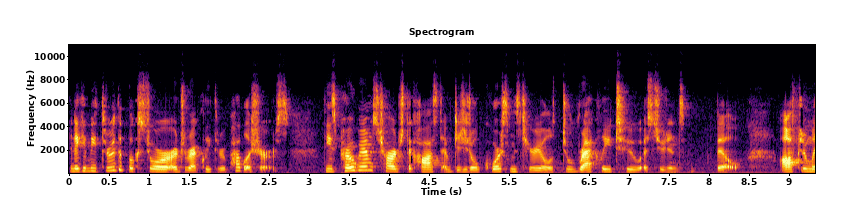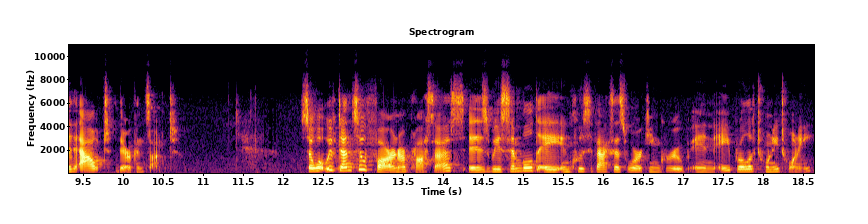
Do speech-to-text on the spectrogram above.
and it can be through the bookstore or directly through publishers. These programs charge the cost of digital course materials directly to a student's bill, often without their consent. So what we've done so far in our process is we assembled a inclusive access working group in April of 2020.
